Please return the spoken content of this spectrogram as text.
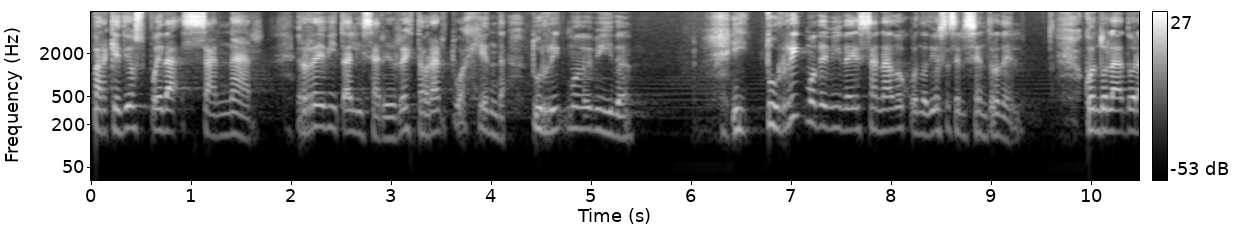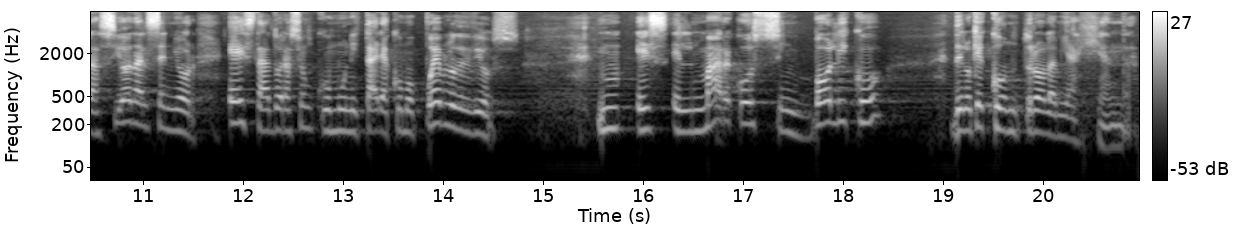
para que Dios pueda sanar, revitalizar y restaurar tu agenda, tu ritmo de vida. Y tu ritmo de vida es sanado cuando Dios es el centro de él. Cuando la adoración al Señor, esta adoración comunitaria como pueblo de Dios, mm, es el marco simbólico de lo que controla mi agenda.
